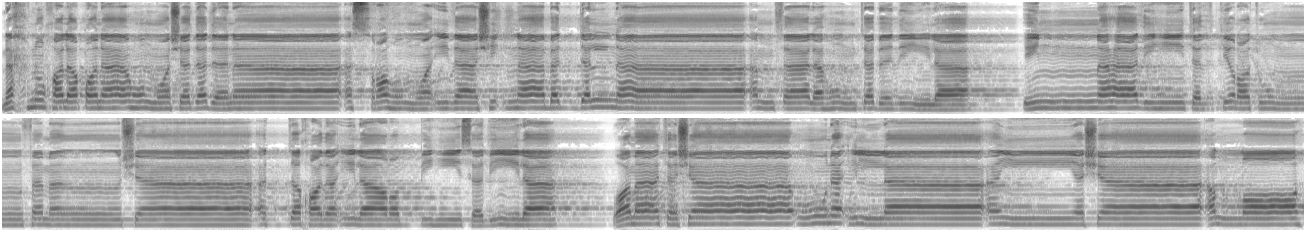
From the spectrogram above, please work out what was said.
نحن خلقناهم وشددنا أسرهم وإذا شئنا بدلنا أمثالهم تبديلا. إن هذه تذكرة فمن شاء اتخذ إلى ربه سبيلا. وما تشاءون إلا أن يشاء الله.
